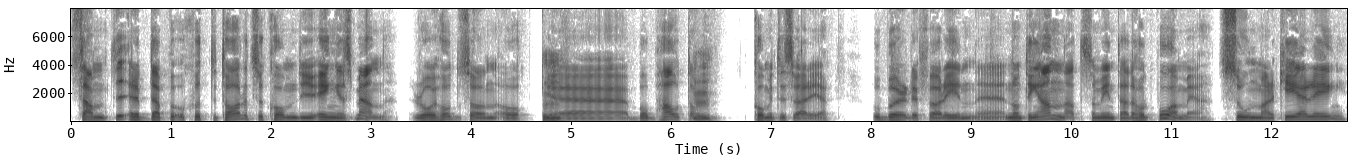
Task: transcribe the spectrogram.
Samtidigt, där på 70-talet så kom det ju engelsmän. Roy Hodgson och eh, Bob Houghton kommit till Sverige och började föra in eh, någonting annat som vi inte hade hållit på med. Zonmarkering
